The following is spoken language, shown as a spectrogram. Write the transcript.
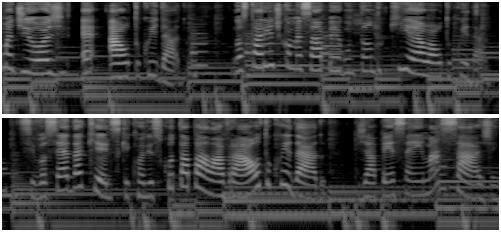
tema de hoje é autocuidado. Gostaria de começar perguntando o que é o autocuidado. Se você é daqueles que, quando escuta a palavra autocuidado, já pensa em massagem,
